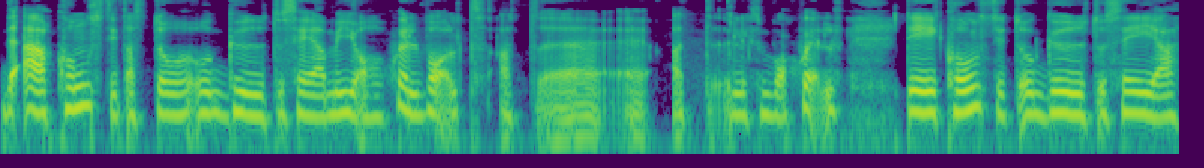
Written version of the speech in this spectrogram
det är konstigt att stå och gå ut och säga men jag har själv valt att, eh, att liksom vara själv. Det är konstigt att gå ut och säga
